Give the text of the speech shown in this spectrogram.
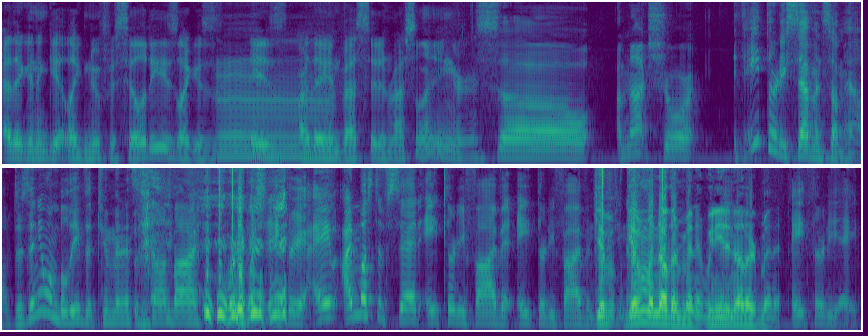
are they gonna get like new facilities? Like, is is are they Mm. invested in wrestling or? So I'm not sure. It's 8:37 somehow. Does anyone believe that two minutes has gone by? We're pushing 8:30. I, I must have said 8:35 at 8:35 and give 59. give him another minute. We need another minute. 838.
